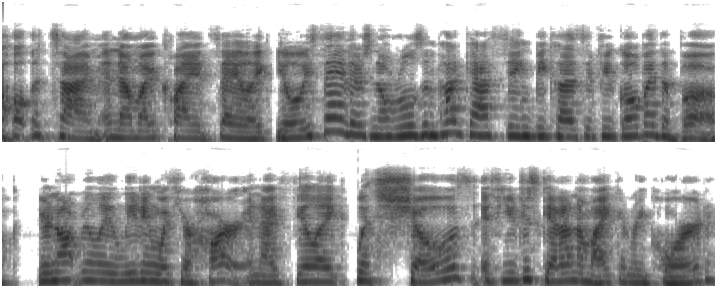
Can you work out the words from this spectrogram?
all the time. And now my clients say, like, you always say there's no rules in podcasting because if you go by the book, you're not really leading with your heart. And I feel like with shows, if you just get on a mic and record,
